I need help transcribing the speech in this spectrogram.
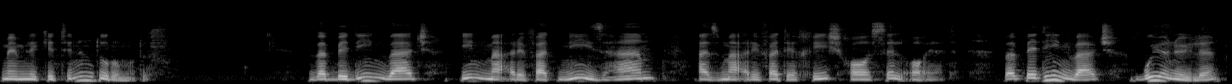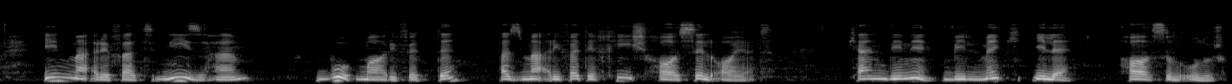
memleketinin durumudur. Ve bedin vech in ma'rifet niz hem az ma'rifet khiş hasıl ayet. Ve bedin vech bu yönüyle in ma'rifet niz hem bu marifette az ma'rifet khiş hasıl ayet. Kendini bilmek ile hasıl olur.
